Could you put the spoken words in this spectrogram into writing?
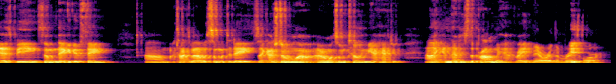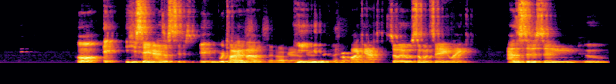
as being some negative thing. Um, I talked about it with someone today. He's like, I just don't want, I don't want someone telling me I have to. Like, and that is the problem we have, right? And they were in the Marine It- Corps? Oh, eh, he's saying as a citizen. Eh, We're talking about citizen, okay, he, okay. he did it for a podcast, so it was someone saying like, as a citizen who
